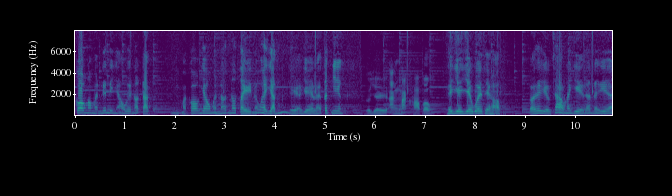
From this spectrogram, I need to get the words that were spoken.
Con nó mình đến đi nhậu thì nó trật. Mà con dâu mình nó nó tì nó phải dẫn về về là tất nhiên rồi về ăn mặc hợp không? Thì về về quê thì hợp. Rồi thì giờ sau nó về nó đi ờ,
